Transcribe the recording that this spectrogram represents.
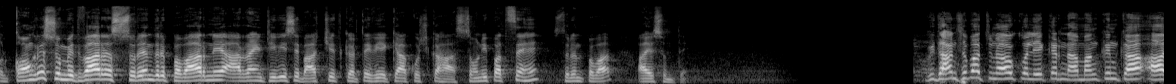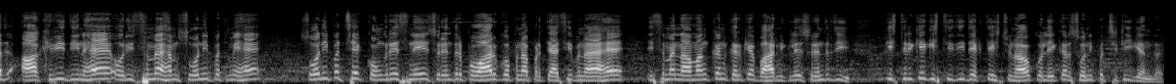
और कांग्रेस उम्मीदवार सुरेंद्र पवार ने आर नाइन टीवी से बातचीत करते हुए क्या कुछ कहा? सोनीपत से हैं सुरेंद्र पवार आइए सुनते हैं। विधानसभा चुनाव को लेकर नामांकन का आज आखिरी दिन है और इस समय हम सोनीपत में हैं। सोनीपत से कांग्रेस ने सुरेंद्र पवार को अपना प्रत्याशी बनाया है। इस समय नामांकन करके बाहर निकले। सुरेंद्र जी किस तरीके की स्थिति देखते हैं इस चुनाव को लेकर सोनीपत सिटी के अंदर?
